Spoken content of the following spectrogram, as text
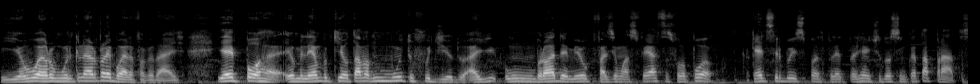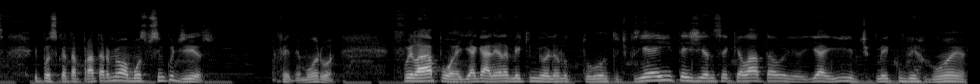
E eu era o único que não era Playboy na faculdade. E aí, porra, eu me lembro que eu tava muito fudido. Aí um brother meu que fazia umas festas falou, pô, quer distribuir esse panfleto pra gente? Eu dou 50 pratas. E, pô, 50 pratas era meu almoço por cinco dias. Eu falei, demorou. Fui lá, pô, e a galera meio que me olhando torto, tipo, e aí, TG, não sei o que lá, tal, e aí, tipo, meio com vergonha,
